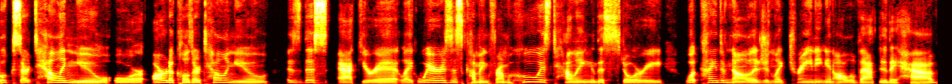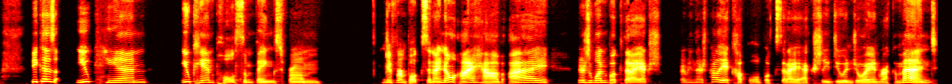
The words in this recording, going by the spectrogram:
books are telling you or articles are telling you is this accurate? Like where is this coming from? Who is telling this story? What kind of knowledge and like training and all of that do they have? Because you can you can pull some things from different books and i know i have. I there's one book that i actually i mean there's probably a couple of books that i actually do enjoy and recommend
